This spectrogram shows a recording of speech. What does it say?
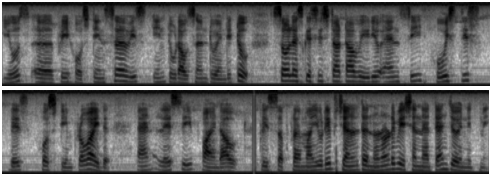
use a free hosting service in 2022. So let's get start our video and see who is this best hosting provider and let's see find out. Please subscribe my YouTube channel, turn on notification and join with me.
